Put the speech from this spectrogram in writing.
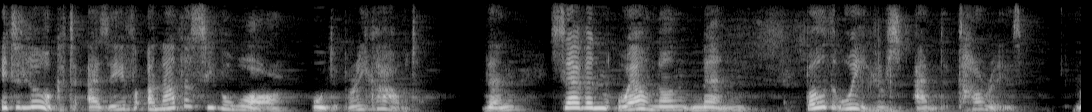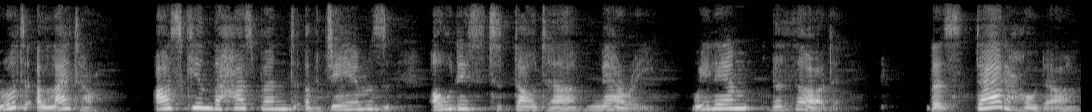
It looked as if another civil war would break out. Then seven well-known men, both Whigs and Tories, wrote a letter asking the husband of James's oldest daughter, Mary, William III, the stadtholder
